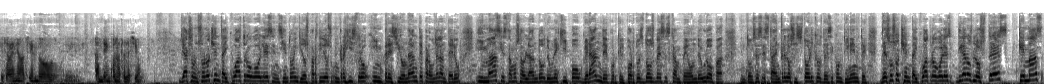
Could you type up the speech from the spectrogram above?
que se ha venido haciendo eh, también con la selección. Jackson, son 84 goles en 122 partidos, un registro impresionante para un delantero y más si estamos hablando de un equipo grande porque el Porto es dos veces campeón de Europa, entonces está entre los históricos de ese continente. De esos 84 goles, díganos los tres que más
